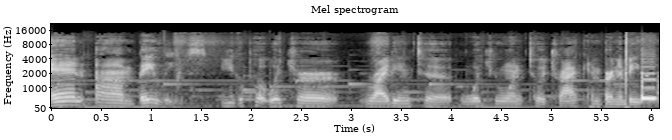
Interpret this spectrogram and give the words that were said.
And um, bay leaves. You could put what you're writing to what you want to attract and burn a bay leaf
